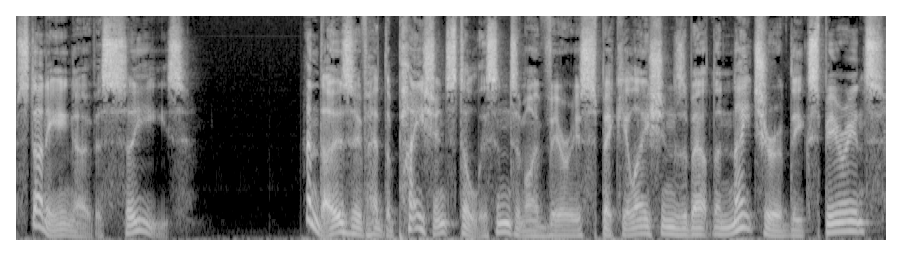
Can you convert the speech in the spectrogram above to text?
studying overseas. And those who've had the patience to listen to my various speculations about the nature of the experience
